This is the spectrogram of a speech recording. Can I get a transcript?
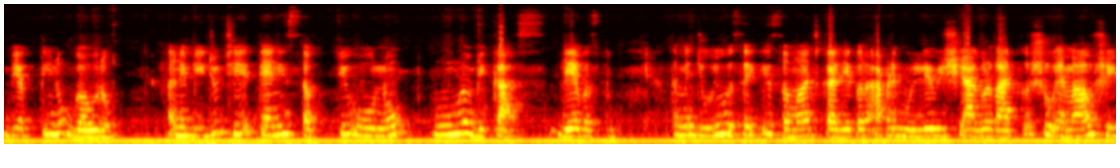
વ્યક્તિનું ગૌરવ. અને બીજું છે તેની શક્તિઓનો પૂર્ણ વિકાસ. બે વસ્તુ. તમે જોયું હશે કે સમાજ કાર્યકર આપણે મૂલ્ય વિશે આગળ વાત કરશું. એમાં આવશે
